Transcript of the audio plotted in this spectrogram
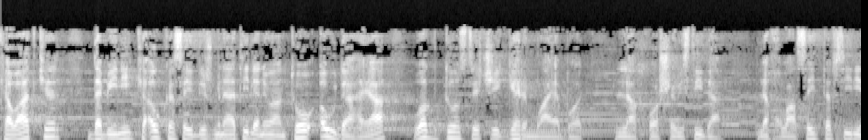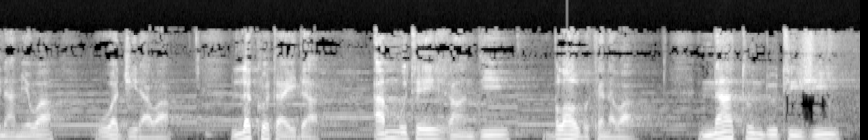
کە وات کرد دەبینی کە ئەو کەسەی دوژمنایەتی لە نێوان تۆ و ئەودا هەیە وەک دۆستێکی گەرم وایە بۆت لە خۆشەویستیدا لە خوڵاسەی تەفسیری نامیەوە وەرگیراوە لە کۆتاییدا ئەم وتەی غاندی بڵاو بکەنەوە نا توندوتیژی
